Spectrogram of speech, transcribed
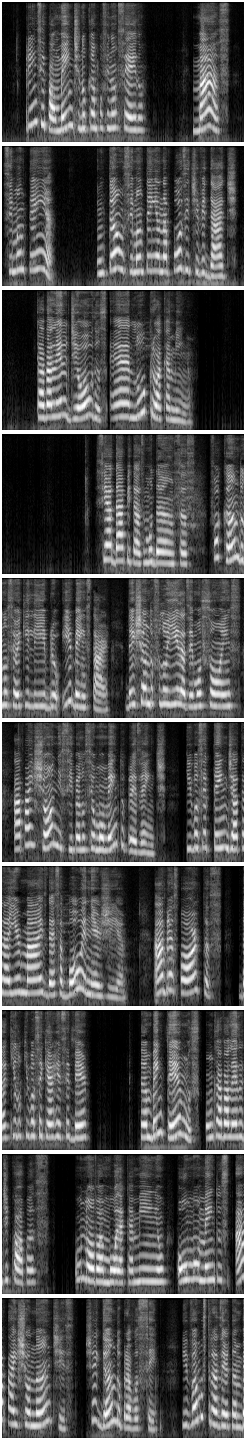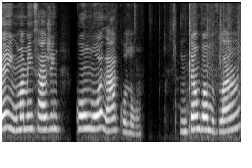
principalmente no campo financeiro. Mas se mantenha. Então, se mantenha na positividade. Cavaleiro de Ouros é lucro a caminho. Se adapta às mudanças, focando no seu equilíbrio e bem-estar, deixando fluir as emoções. Apaixone-se pelo seu momento presente, que você tende a atrair mais dessa boa energia. Abra as portas daquilo que você quer receber. Também temos um cavaleiro de copas, um novo amor a caminho ou momentos apaixonantes chegando para você. E vamos trazer também uma mensagem com o oráculo. Então vamos lá.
